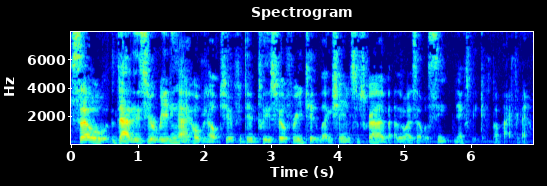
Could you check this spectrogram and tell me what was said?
So that is your reading. I hope it helped you. If it did, please feel free to like, share, and subscribe. Otherwise, I will see you next week. Bye-bye for now.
